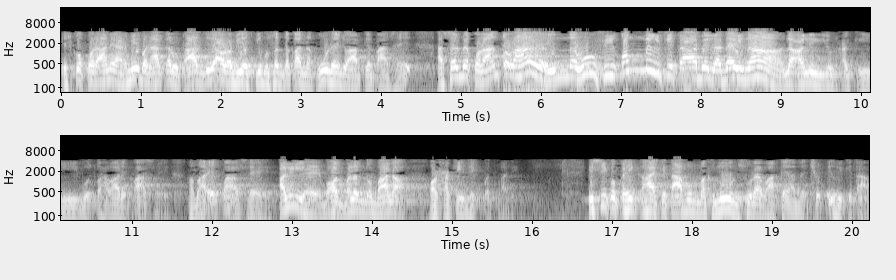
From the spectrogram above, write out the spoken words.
اس کو قرآن عربی بنا کر اتار دیا اور ابھی اس کی مصدقہ نقول ہے جو آپ کے پاس ہے اصل میں قرآن تو وہاں ہے۔ فی ام کتاب لدینا علی الحکیم وہ تو ہمارے پاس ہے۔ ہمارے پاس ہے۔ علی ہے۔ بہت بلند و بالا اور حکیم حکمت والی۔ اسی کو کہیں کہا کتاب مخنون، سورہ واقعہ میں چھپی ہوئی کتاب۔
